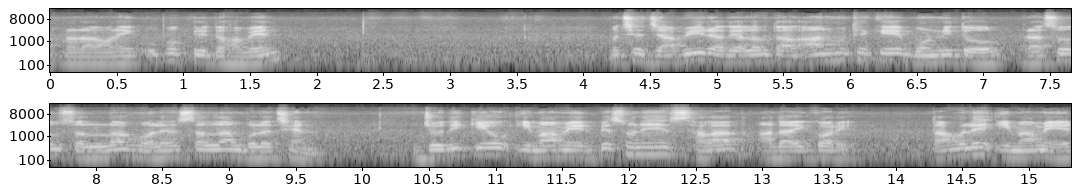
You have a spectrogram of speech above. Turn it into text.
আপনারা অনেক উপকৃত হবেন। হচ্ছে জাবির রাজি আল্লাহ তাল আনহু থেকে বর্ণিত রাসুল সাল্লাহ আলহাম বলেছেন, যদি কেউ ইমামের পেছনে সালাদ আদায় করে, তাহলে ইমামের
